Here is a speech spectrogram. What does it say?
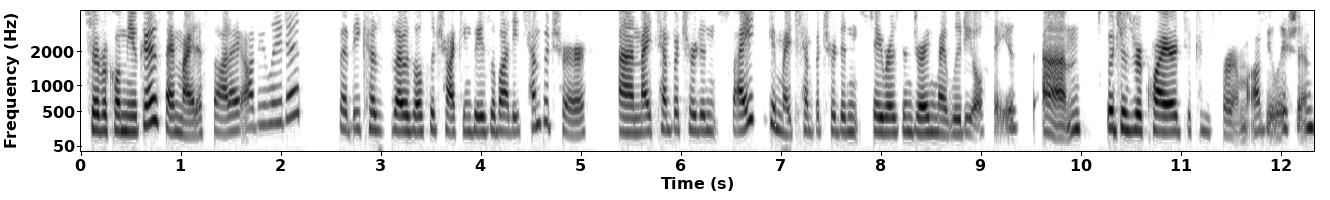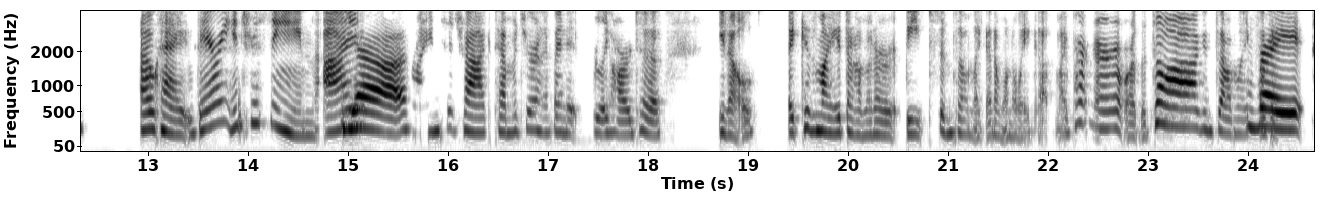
cervical mucus, I might have thought I ovulated. But because I was also tracking basal body temperature, um, my temperature didn't spike and my temperature didn't stay risen during my luteal phase, um, which is required to confirm ovulation. Okay, very interesting. I yeah trying to track temperature and I find it really hard to, you know, like because my thermometer beeps and so I'm like I don't want to wake up my partner or the dog and so I'm like right.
